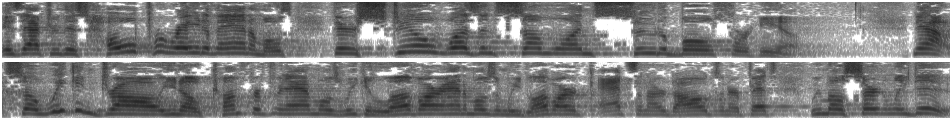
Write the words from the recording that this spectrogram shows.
is after this whole parade of animals, there's still wasn't someone suitable for him. Now, so we can draw, you know, comfort from animals. We can love our animals and we love our cats and our dogs and our pets. We most certainly do.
